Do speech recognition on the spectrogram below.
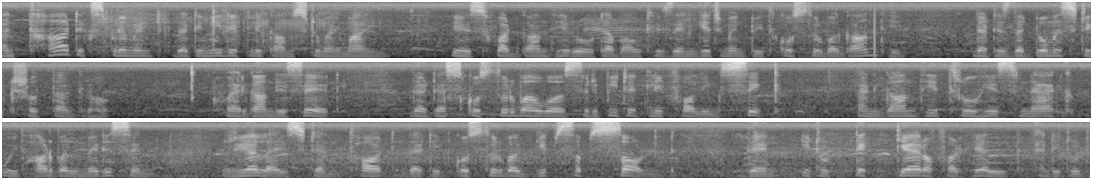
And third experiment that immediately comes to my mind is what Gandhi wrote about his engagement with Kasturba Gandhi, that is the domestic Satyagraha, where Gandhi said that as Kasturba was repeatedly falling sick and Gandhi through his knack with herbal medicine realized and thought that if Kasturba gives up salt, then it would take care of her health and it would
